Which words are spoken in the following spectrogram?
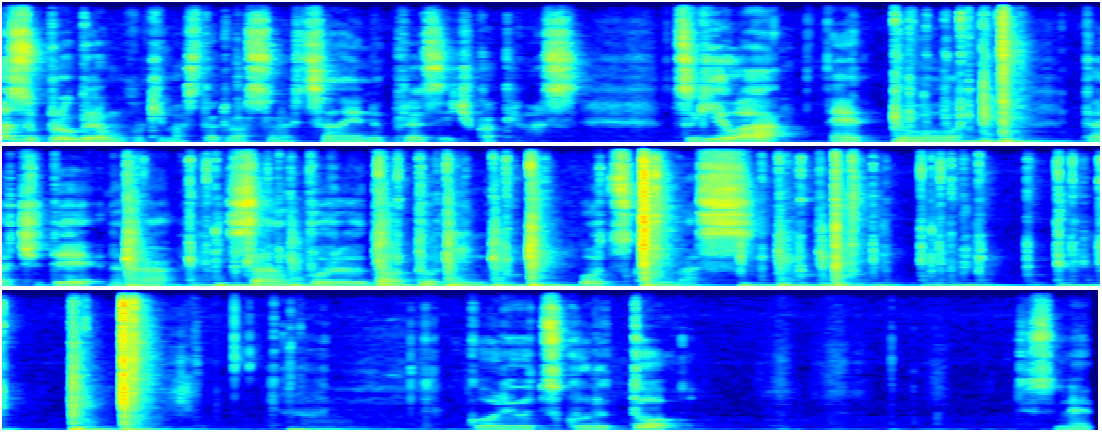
まずプログラムを書きます。例えば、その3円のプレス1を書きます。次は、えっと、タッチで、なんか、サンプル .int を作ります。これを作ると、ですね。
